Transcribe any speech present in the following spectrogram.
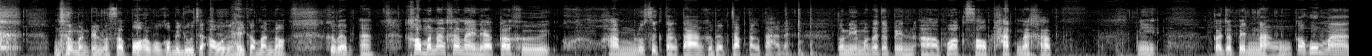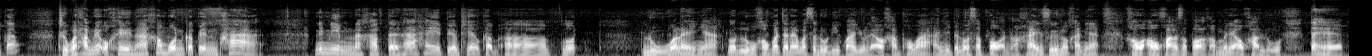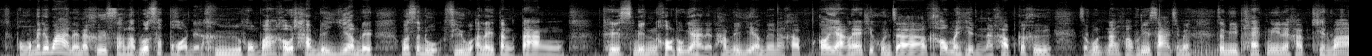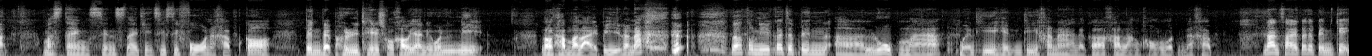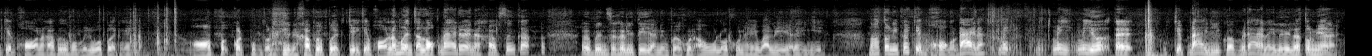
มันเป็นรถสปอร์ตผมก็ไม่รู้จะเอายังไงกับมันเนาะ คือแบบอะเข้ามานั่งข้างในเนี่ยก็คือความรู้สึกต่างๆ คือแบบจับต่างๆเนี่ย ตรงนี้มันก็จะเป็นอ่าพวกซอฟทัชนะครับ นี่ก็จะเป็นหนังก็หุ้มมาก็ถือว่าทำได้โอเคนะ ข้างบนก็เป็นผ้า นิ่มๆนะครับ แต่ถ้าให้เปรียบเทียบกับรถหรูอะไรอย่างเงี้ยรถหรูเขาก็จะได้วัสดุดีกว่าอยู่แล้วครับเพราะว่าอันนี้เป็นรถสปอร์ตเนาะใครซื้อรถคันเนี้ยเขาเอาความสปอร์ตครับไม่ได้เอาความหรูแต่ผมก็ไม่ได้ว่าเลยนะคือสำหรับรถสปอร์ตเนี่ยคือผมว่าเขาทำได้เยี่ยมเลย วัสดุฟิลอะไรต่างๆ placement ของทุกอย่างเนี่ยทำได้เยี่ยมเลยนะครับก็อย่างแรกที่คุณจะเข้ามาเห็นนะครับก็คือสมมตินั่งฝั่งผู้โดยสารใช่ไหมจะมีแพ็คนี้นะครับเขียนว่า Mustang since 1964นะครับก็เป็นแบบ heritage ของเขาอย่างหนึ่งว่านี่ เราทำมาหลายปีแล้วนะ แล้วตรงนี้ก็จะเป็นรูปม้าเหมือนที่เห็นที่ข้างหน้าแล้วก็ข้างหลังของรถนะครับ ด้านซ้ายก็จะเป็นเก๊ะเก็บของนะครับเพื่อผมไม่รู้ว่าเปิดไงอ๋อกดปุ่มตรงนี้นะครับเพื่อเปิดเก๊ะเก็บของแล้วเหมือนจะล็อกได้ด้วยนะครับ ซึ่งก็เออเป็น security อย่างหนึ่งเผื่อคุณเอารถคุณให้วาเลอะไรอย่างนี้เนาะตรงนี้ก็เก็บของได้นะ ไม่ไม่ไม่เยอะแต่เก็บได้ดีกว่าไม่ได้อะไรเลย แล้วตรงเนี้ยน่ะ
